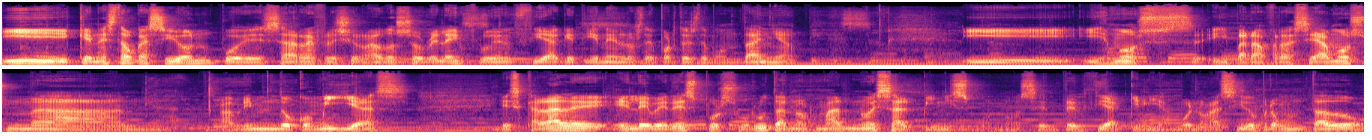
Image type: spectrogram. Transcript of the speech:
y que en esta ocasión pues ha reflexionado sobre la influencia que tienen los deportes de montaña y, hemos y parafraseamos una abriendo comillas escalar el Everest por su ruta normal no es alpinismo no sentencia Kilian bueno ha sido preguntado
